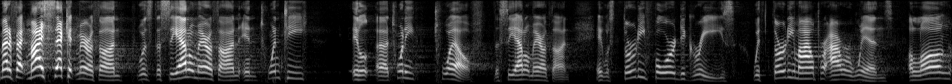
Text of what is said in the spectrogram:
Matter of fact, my second marathon was the Seattle Marathon in 20, uh, 2012, the Seattle Marathon. It was 34 degrees with 30 mile per hour winds along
